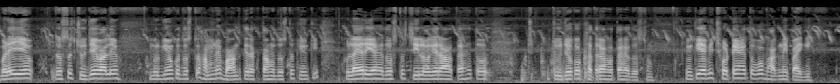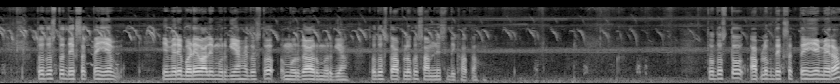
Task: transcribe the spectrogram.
बड़े ये दोस्तों चूजे वाले मुर्गियों को दोस्तों हमने बाँध के रखता हूँ दोस्तों, क्योंकि खुला एरिया है दोस्तों, चील वगैरह आता है तो चूजों को खतरा होता है दोस्तों, क्योंकि अभी छोटे हैं तो वो भाग नहीं पाएगी। तो दोस्तों देख सकते हैं ये ये मेरे बड़े वाले मुर्गियाँ हैं दोस्तों, मुर्गा और मुर्गियाँ तो दोस्तों आप लोग को सामने से दिखाता हूँ। तो दोस्तों आप लोग देख सकते हैं ये मेरा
